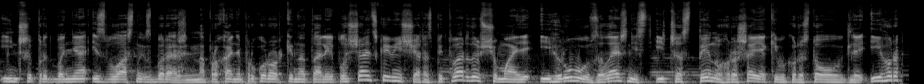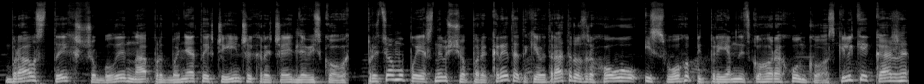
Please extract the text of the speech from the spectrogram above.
інше придбання із власних збережень. На прохання прокурорки Наталії Площанської він ще раз підтвердив, що має ігрову залежність і частину грошей, які використовував для ігор, брав з тих, що були на придбання тих чи інших речей для військових. При цьому пояснив, що перекрити такі витрати розраховував із свого підприємницького рахунку, оскільки каже,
